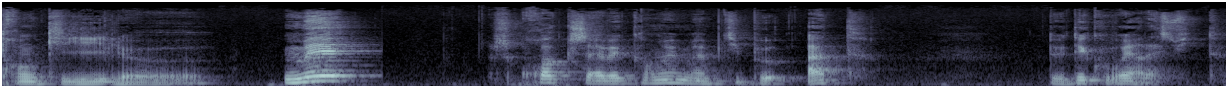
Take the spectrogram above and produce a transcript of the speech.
tranquille. euh. Mais je crois que j'avais quand même un petit peu hâte de découvrir la suite.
